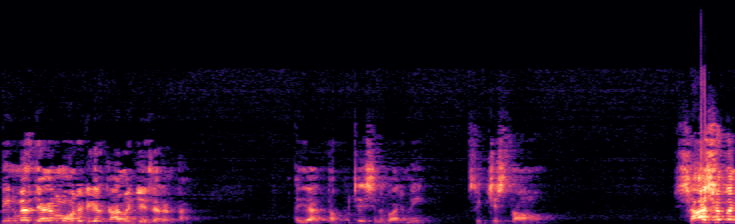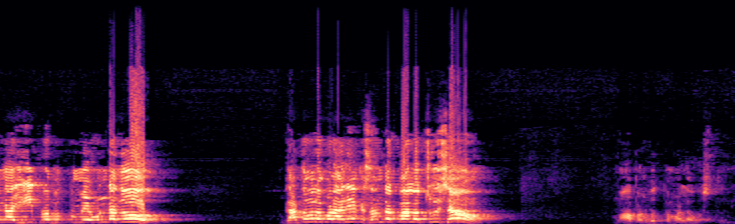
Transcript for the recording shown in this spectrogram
దీని మీద జగన్మోహన్ రెడ్డి గారు కామెంట్ చేశారంట. అయ్యా తప్పు చేసిన వారిని శిక్షిస్తాం. శాశ్వతంగా ఈ ప్రభుత్వమే ఉండదు. గతంలో కూడా అనేక సందర్భాల్లో చూశాం. మా ప్రభుత్వం మళ్ళా వస్తుంది.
